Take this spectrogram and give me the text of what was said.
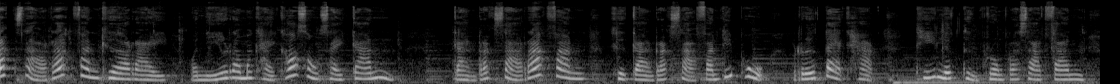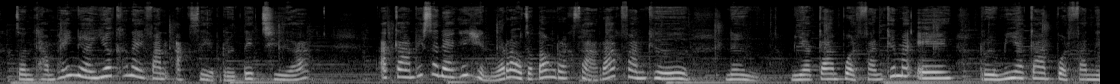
รักษารากฟันคืออะไร วันนี้เรามาไขข้อสงสัยกัน การรักษารากฟันคือการรักษาฟันที่ผุหรือแตกหักที่ลึกถึงโพรงประสาทฟัน จนทำให้เนื้อเยื่อข้างในฟันอักเสบหรือติดเชื้อ อาการที่แสดงให้เห็นว่าเราจะต้องรักษารากฟันคือ 1. มีอาการปวดฟันขึ้นมาเอง หรือมีอาการปวดฟันใน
